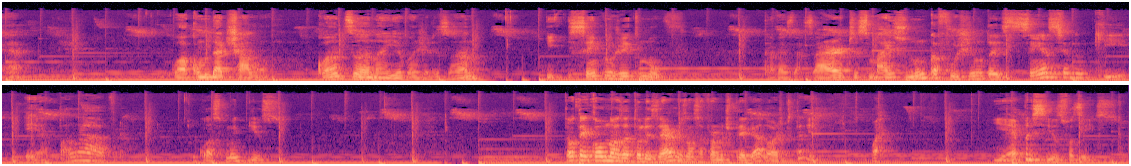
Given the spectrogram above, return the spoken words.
Né? Igual a comunidade Shalom. Quantos anos aí evangelizando e, sempre um jeito novo. Através das artes, mas nunca fugindo da essência do que é a palavra. Eu gosto muito disso. Então tem como nós atualizarmos nossa forma de pregar? Lógico que tem. E é preciso fazer isso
